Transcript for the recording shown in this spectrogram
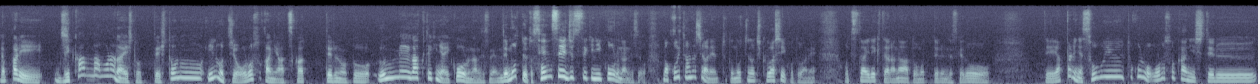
やっぱり時間守らない人って人の命をおろそかに扱ってるのと運命学的にはイコールなんですね。でもっと言うと先生術的にイコールなんですよ。まあこういった話はね、ちょっと後々詳しいことはね、お伝えできたらなと思ってるんですけど、でやっぱりねそういうところをおろそかにしてる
